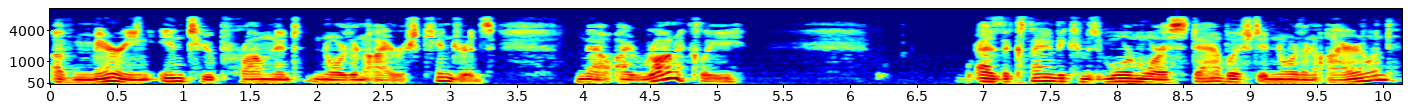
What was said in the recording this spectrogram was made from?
of marrying into prominent Northern Irish kindreds. Now, ironically, as the clan becomes more and more established in Northern Ireland,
